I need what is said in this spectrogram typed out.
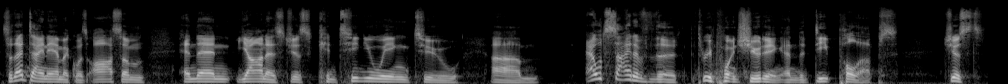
So that dynamic was awesome. And then Giannis just continuing to um, outside of the three point shooting and the deep pull ups, just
